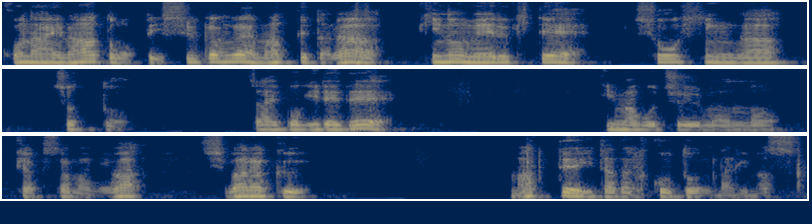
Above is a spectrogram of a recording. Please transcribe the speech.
来ないなと思って1週間ぐらい待ってたら、昨日メール来て、商品がちょっと在庫切れで、今ご注文のお客様にはしばらく待っていただくことになります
